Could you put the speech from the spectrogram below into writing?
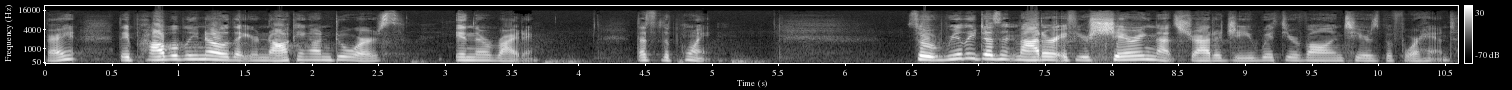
right? They probably know that you're knocking on doors in their riding. That's the point. So it really doesn't matter if you're sharing that strategy with your volunteers beforehand.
